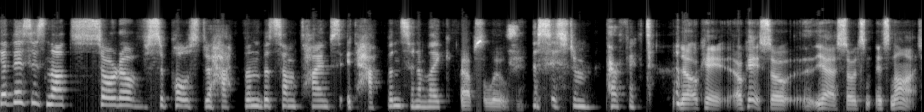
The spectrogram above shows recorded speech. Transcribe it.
yeah, this is not sort of supposed to happen, but sometimes it happens, and I'm like, Absolutely. the system perfect? No, okay, okay. So yeah, so it's it's not.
